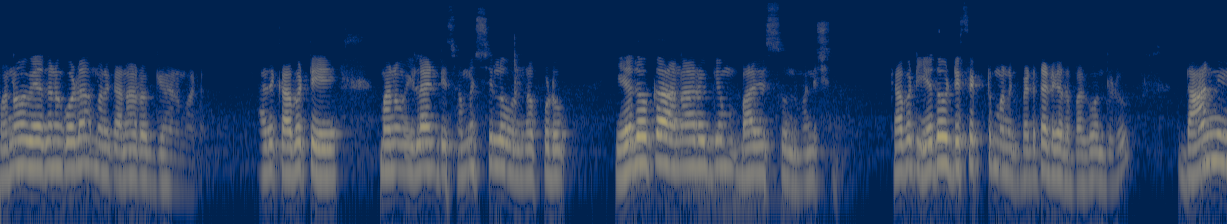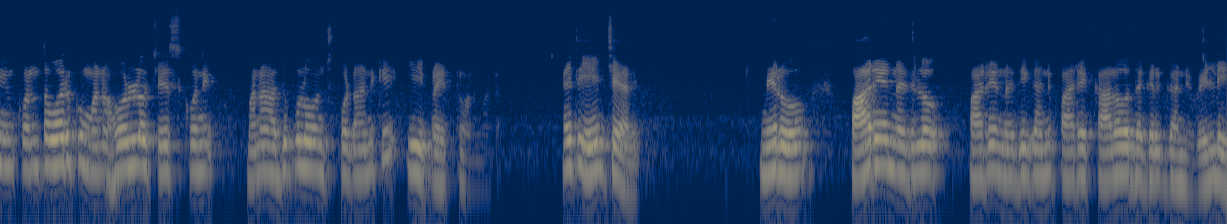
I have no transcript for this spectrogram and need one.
మనోవేదన కూడా మనకు అనారోగ్యం అనమాట అది కాబట్టి మనం ఇలాంటి సమస్యలు ఉన్నప్పుడు ఏదో ఒక అనారోగ్యం బాధిస్తుంది మనిషిని. కాబట్టి ఏదో డిఫెక్ట్ మనకు పెడతాడు కదా భగవంతుడు. దాన్ని కొంతవరకు మన హోల్డ్లో చేసుకొని మన అదుపులో ఉంచుకోవడానికి ఈ ప్రయత్నం అనమాట అయితే ఏం చేయాలి? మీరు పారే నదిలో పారే నది కానీ పారే కాలువ దగ్గరికి కానీ వెళ్ళి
